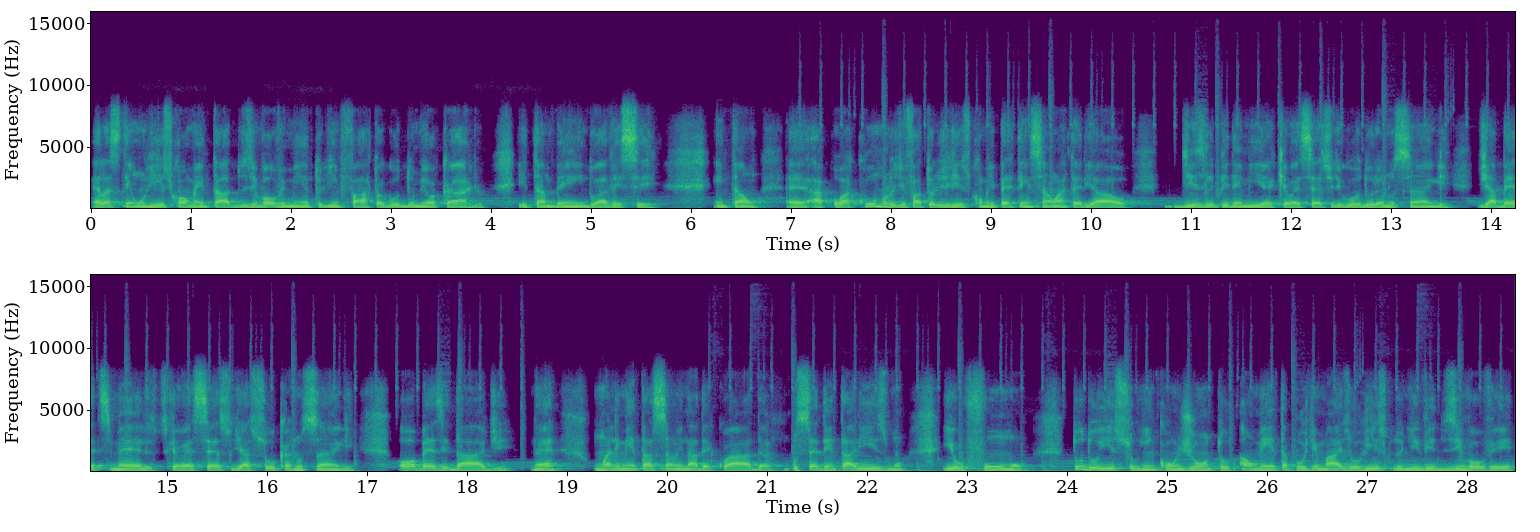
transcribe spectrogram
elas têm um risco aumentado do desenvolvimento de infarto agudo do miocárdio e também do AVC. Então, é, a, o acúmulo de fatores de risco, como hipertensão arterial, dislipidemia, que é o excesso de gordura no sangue, diabetes mellitus, que é o excesso de açúcar no sangue, obesidade, né, uma alimentação inadequada, o sedentarismo e o fumo, tudo isso conjunto, aumenta por demais o risco do indivíduo desenvolver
